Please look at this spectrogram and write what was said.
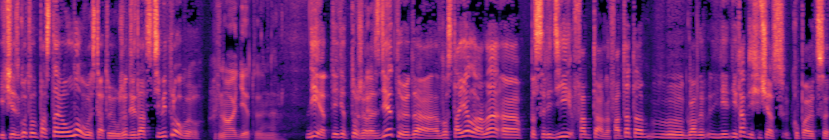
И через год он поставил новую статую, уже 12-метровую. Ну, одетую, наверное. Нет, нет, нет, тоже Опять? раздетую, да, но стояла она а, посреди фонтана. Фонтан там, главное, не, не там, где сейчас купаются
